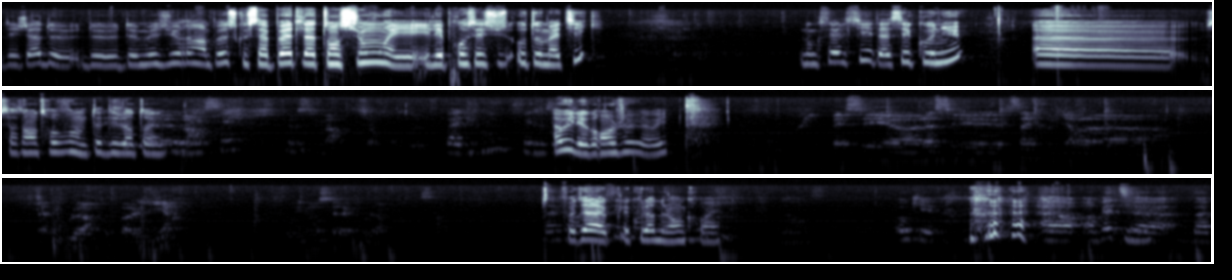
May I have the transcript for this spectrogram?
déjà de, mesurer un peu ce que ça peut être l'attention et, les processus automatiques. Donc celle-ci est assez connue. Certains d'entre vous ont peut-être déjà entendu. Ah oui, le grand jeu, oui. Euh, il faut dire la, la couleur, il ne faut pas le lire, il faut énoncer la couleur. Il faut dire la, la, couleur de l'encre, oui. Ok. Alors, en fait, euh, bah,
